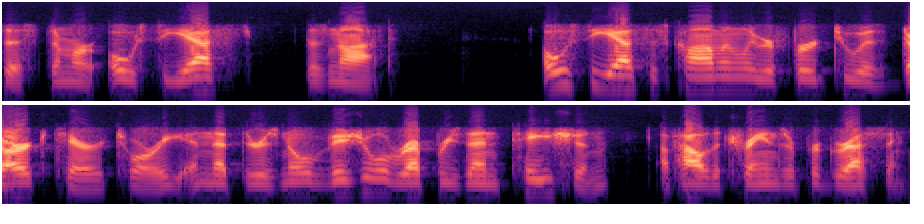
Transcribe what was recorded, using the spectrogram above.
System, or OCS, does not. OCS is commonly referred to as dark territory in that there is no visual representation of how the trains are progressing.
